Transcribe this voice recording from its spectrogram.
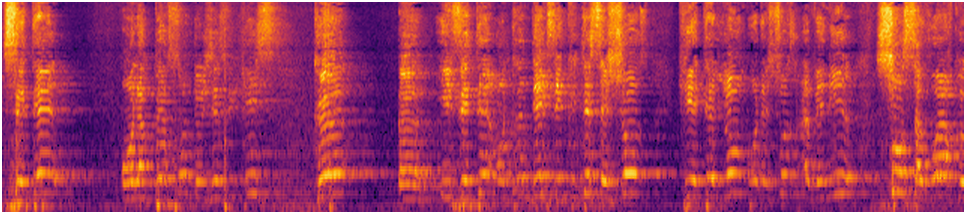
c'était en la personne de Jésus-Christ qu'ils euh, étaient en train d'exécuter ces choses qui étaient l'ombre des choses à venir sans savoir que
